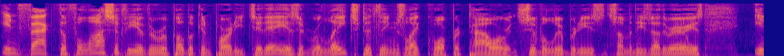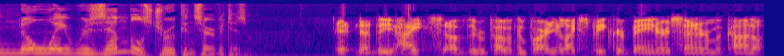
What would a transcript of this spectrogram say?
in fact, the philosophy of the Republican Party today, as it relates to things like corporate power and civil liberties and some of these other areas, in no way resembles true conservatism. It, the heights of the Republican Party, like Speaker Boehner, Senator McConnell,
